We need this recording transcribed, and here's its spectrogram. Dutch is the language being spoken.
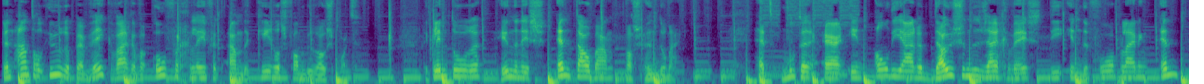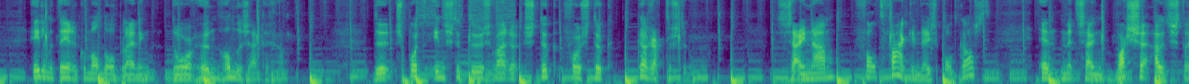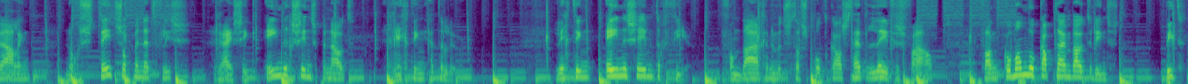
Een aantal uren per week waren we overgeleverd aan de kerels van Bureau Sport. De klimtoren, hindernis en touwbaan was hun domein. Het moeten er in al die jaren duizenden zijn geweest die in de vooropleiding en elementaire commandoopleiding door hun handen zijn gegaan. De sportinstructeurs waren stuk voor stuk karakters te noemen. Zijn naam valt vaak in deze podcast en met zijn barse uitstraling nog steeds op mijn netvlies reis ik enigszins benauwd richting Etteleur. Lichting 71.4. Vandaag in de Mutstas podcast het levensverhaal van commando kapitein buitendienst Piet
